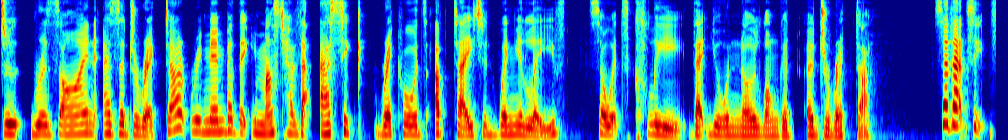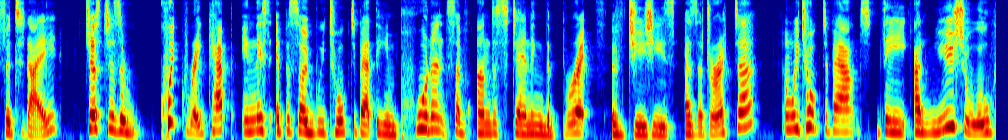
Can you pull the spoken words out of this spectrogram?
to resign as a director, remember that you must have the ASIC records updated when you leave so it's clear that you're no longer a director. So that's it for today. Just as a quick recap, in this episode, we talked about the importance of understanding the breadth of duties as a director, and we talked about the unusual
